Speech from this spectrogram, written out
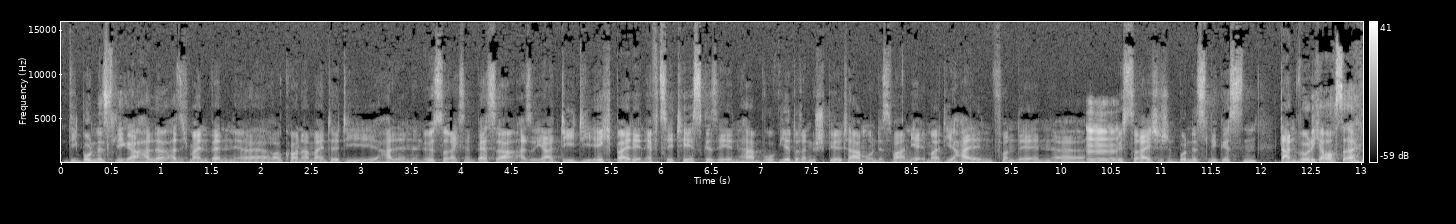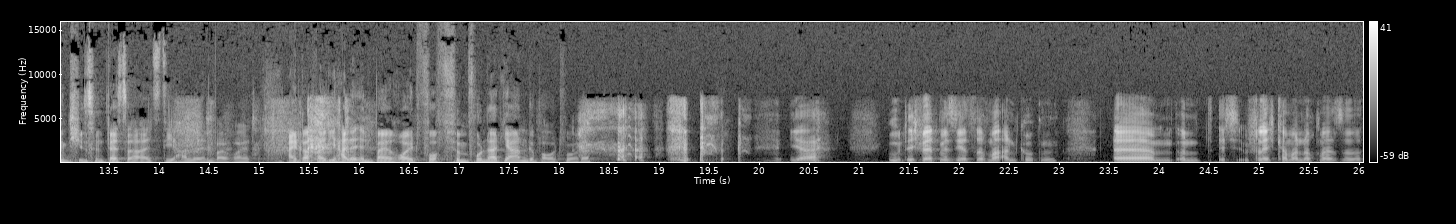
die Bundesliga-Halle, also ich meine, wenn äh, Raukorner meinte, die Hallen in Österreich sind besser, also ja, die, die ich bei den FCTs gesehen habe, wo wir drin gespielt haben, und es waren ja immer die Hallen von den äh, mhm. österreichischen Bundesligisten, dann würde ich auch sagen, die sind besser als die Halle in Bayreuth. Einfach weil die Halle in Bayreuth vor 500 Jahren gebaut wurde. ja, gut, ich werde mir sie jetzt nochmal angucken. Ähm, und ich, vielleicht kann man nochmal so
